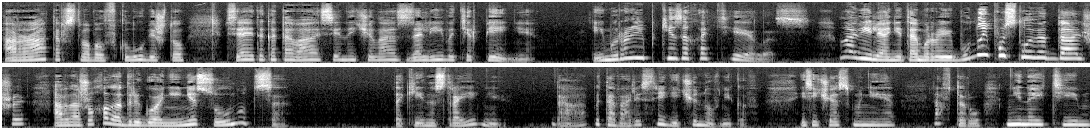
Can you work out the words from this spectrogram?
ораторствовал в клубе, что вся эта катавасия начала с залива терпения. Им рыбки захотелось. Ловили они там рыбу, ну и пусть ловят дальше, а в нашу холодрыгу они не сунутся. Такие настроения, да, бытовали среди чиновников. И сейчас мне, автору, не найти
